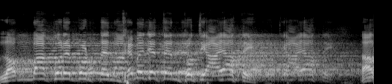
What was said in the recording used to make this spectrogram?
লম্বা করে পড়তেন, থেমে যেতেন প্রতি আয়াতে। আর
